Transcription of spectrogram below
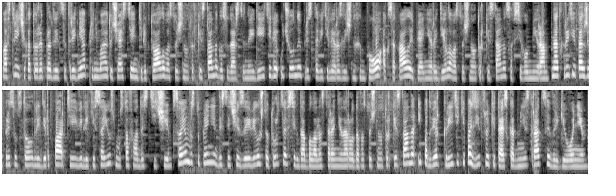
Во встрече, которая продлится три дня, принимают участие интеллектуалы Восточного Туркестана, государственные деятели, ученые, представители различных НПО, аксакалы и пионеры дела Восточного Туркестана со всего мира. На открытии также присутствовал лидер партии Великий Союз Мустафа Достичи. В своем выступлении Достичи заявил, что Турция всегда была на стороне народа Восточного Туркестана и подверг критике позицию китайской администрации в регионе.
